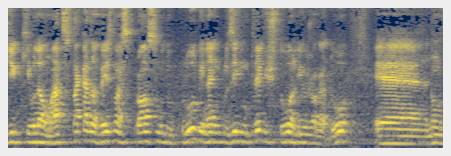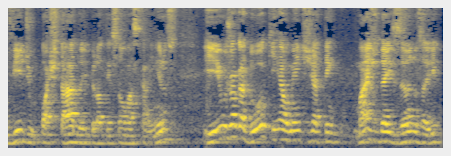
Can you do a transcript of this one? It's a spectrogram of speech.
de que o Léo Matos está cada vez mais próximo do clube, né? inclusive entrevistou ali o jogador é, num vídeo postado aí pelo Atenção Vascaínos. E o jogador que realmente já tem mais de 10 anos aí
